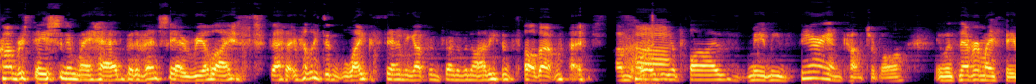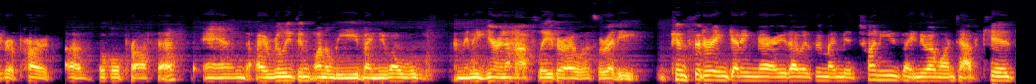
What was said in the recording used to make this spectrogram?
conversation in my head, but eventually I realized that I really didn't like standing up in front of an audience all that much. Um, huh. Or the applause made me very uncomfortable. It was never my favorite part of the whole process, and I really didn't want to leave. I knew I was, I mean, a year and a half later, I was already considering getting married. I was in my mid 20s. I knew I wanted to have kids.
